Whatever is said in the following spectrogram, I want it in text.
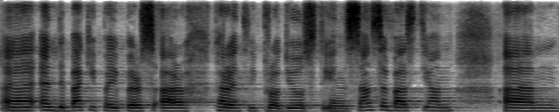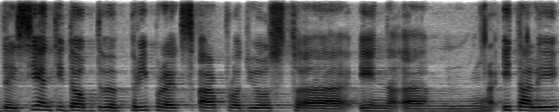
uh, and the Bucky papers are currently produced in San Sebastian. Um, the CNT doped prepregs are produced uh, in um, Italy,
